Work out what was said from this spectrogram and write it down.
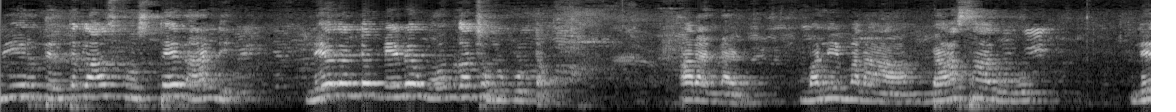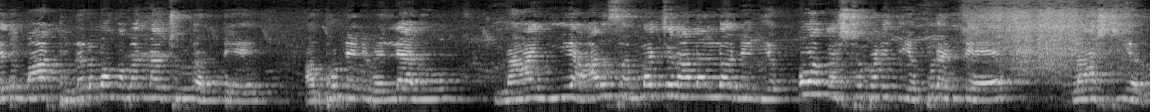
మీరు టెన్త్ క్లాస్కి వస్తే రాండి. కూడా చదువుకుంటాం. అని అన్నాడు. మళ్ళీ మన మ్యాథ్స్ లేదు మా పిల్లల మొగమన్నా చూడంటే అప్పుడు నేను వెళ్ళాను. నా ఈ ఆరు సంవత్సరాలలో నేను ఎక్కువ కష్టపడింది ఎప్పుడంటే లాస్ట్ ఇయర్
